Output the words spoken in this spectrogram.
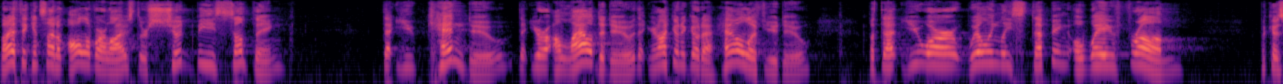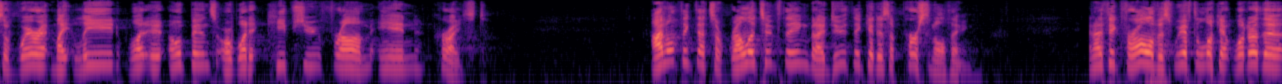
but I think inside of all of our lives, there should be something that you can do, that you're allowed to do, that you're not going to go to hell if you do, but that you are willingly stepping away from because of where it might lead, what it opens, or what it keeps you from in Christ. I don't think that's a relative thing, but I do think it is a personal thing. And I think for all of us, we have to look at what are the,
